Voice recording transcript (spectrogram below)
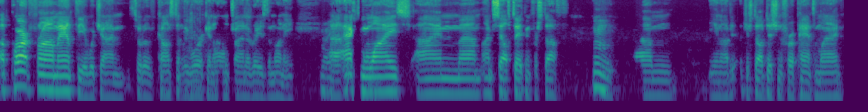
apart from Anthia, which I'm sort of constantly working on, trying to raise the money. Right. Uh, acting wise, I'm um, I'm self taping for stuff. Hmm. Um, you know, I've just auditioned for a pantomime,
